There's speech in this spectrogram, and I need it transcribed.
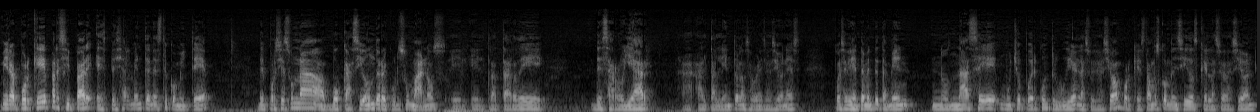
Mira, ¿por qué participar especialmente en este comité? De por sí es una vocación de recursos humanos el, tratar de desarrollar al talento en las organizaciones, pues evidentemente también nos nace mucho poder contribuir en la asociación porque estamos convencidos que la asociación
